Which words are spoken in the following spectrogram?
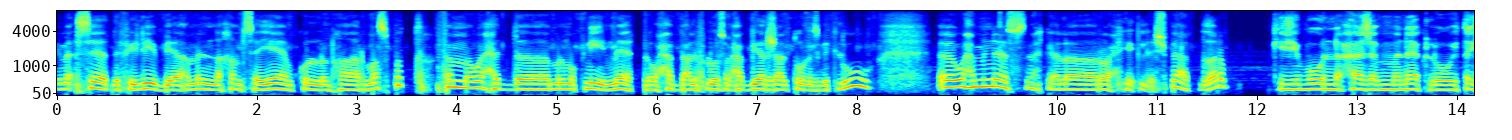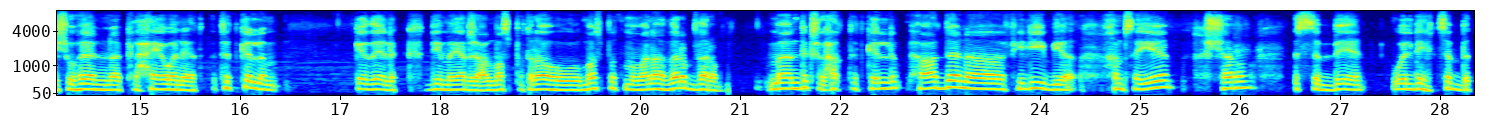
مأساة في ليبيا عملنا خمسة أيام كل نهار مصبط فما واحد من المكنين مات. هو حب على فلوس وحب يرجع لتونس قتلوه آه، واحد من الناس نحكي على روحي الإشباع ضرب. كي يجيبوا لنا حاجة مما ناكلوا ويطيشوها لنا كالحيوانات. تتكلم كذلك ديما يرجع المصبط راهو مصبط معناه ضرب ضرب. ما عندكش الحق تتكلم. عدانا في ليبيا خمسة أيام شر السبان. والديه تثبت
